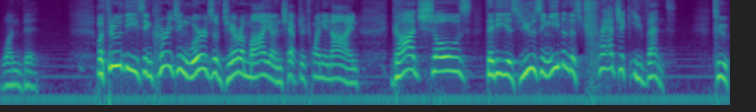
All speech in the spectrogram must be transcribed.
one bit. But through these encouraging words of Jeremiah in chapter 29, God shows that He is using even this tragic event to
